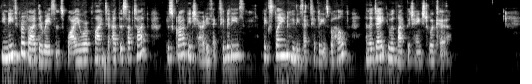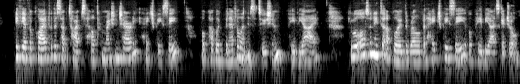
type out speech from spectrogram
you need to provide the reasons why you are applying to add the subtype, describe your charity's activities, explain who these activities will help, and the date you would like the change to occur. If you have applied for the subtypes Health Promotion Charity, HPC, or Public Benevolent Institution, PBI, you will also need to upload the relevant HPC or PBI schedule.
